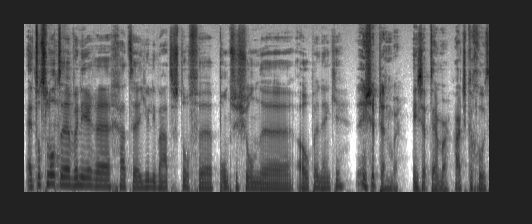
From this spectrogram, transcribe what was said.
En tot slot, eh, wanneer eh, gaat eh, jullie waterstof eh, pompstation eh, open, denk je? In september. In september. Hartstikke goed.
